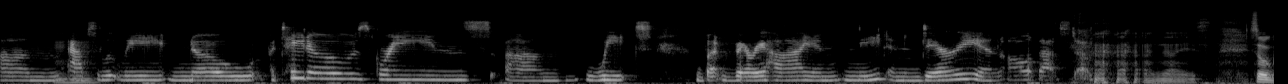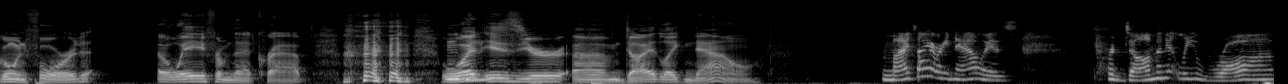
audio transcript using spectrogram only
Um, mm-hmm. Absolutely no potatoes, grains, um, wheat, but very high in meat and in dairy and all of that stuff. nice. So going forward, away from that crap, what mm-hmm. is your um, diet like now? My diet right now is predominantly raw,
